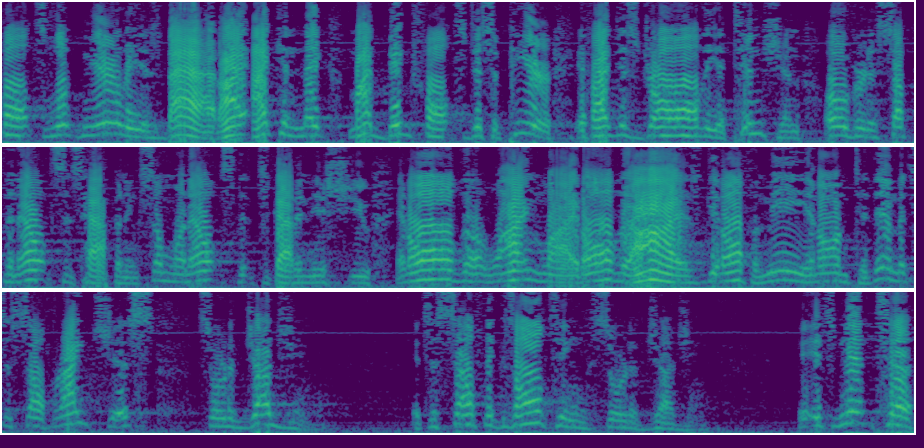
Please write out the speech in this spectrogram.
faults look nearly as bad. I, I can make my big faults disappear if I just draw all the attention over to something else that's happening, someone else that's got an issue, and all the limelight, all the eyes get off of me and onto them. It's a self righteous sort of judging, it's a self exalting sort of judging. It's meant to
